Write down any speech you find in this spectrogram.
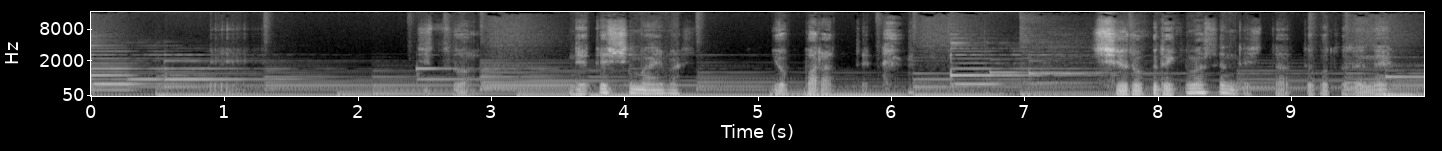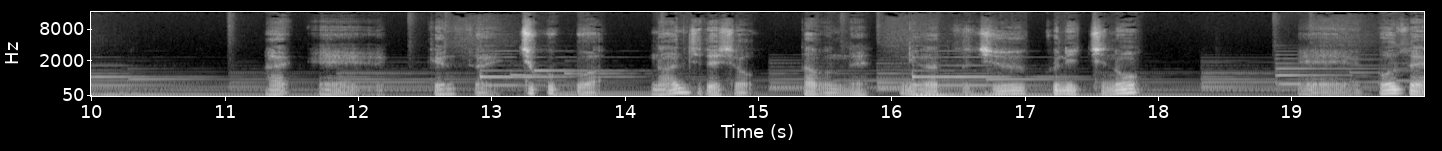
えー実は寝てしまいました。酔っ払って。収録できませんでしたってことでね。はいえー現在時刻は何時でしょう？多分ね2月19日の、えー午前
